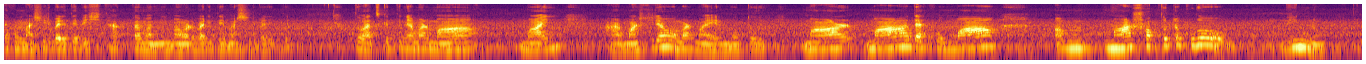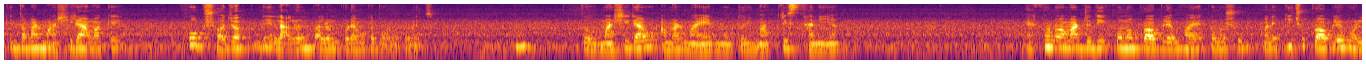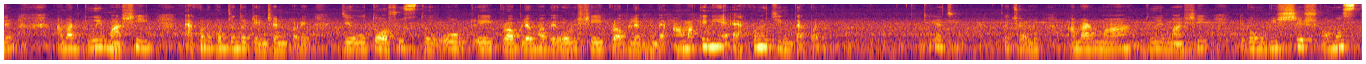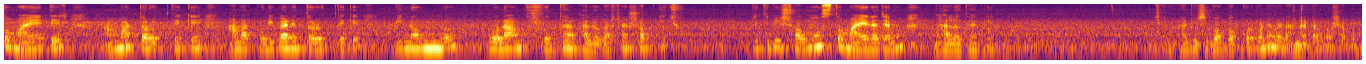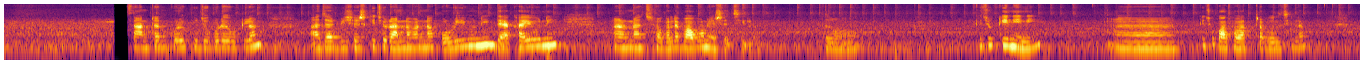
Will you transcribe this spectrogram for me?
তখন মাসির বাড়িতে বেশি থাকতাম আমি, মামার বাড়িতে, মাসির বাড়িতে। তো আজকের দিনে আমার মা, মাই আর মাসিরাও আমার মায়ের মতোই। মার, মা দেখো, মা, আম- মা শব্দটা পুরো ভিন্ন। কিন্তু আমার মাসিরা আমাকে খুব সযত্নে লালন পালন করে আমাকে বড় করেছে। তো মাসিরাও আমার মায়ের মতোই মাতৃস্থানীয়া। এখনও আমার যদি কোনো প্রবলেম হয়, কোনো সু মানে কিছু প্রবলেম হলে আমার দুই মাসি এখনও পর্যন্ত টেনশন করে যে ও তো অসুস্থ, ওর এই প্রবলেম হবে, ওর সেই প্রবলেম হবে। আমাকে নিয়ে এখনও চিন্তা করে। ঠিক আছে? চলো। আমার মা দুই মাসি এবং বিশ্বের সমস্ত মায়েদের আমার তরফ থেকে, আমার পরিবারের তরফ থেকে বিনম্র প্রণাম, শ্রদ্ধা, ভালোবাসা সব কিছু পৃথিবীর সমস্ত মায়েরা যেন ভালো থাকে। চলো, আর বেশি বকবক করব না, এবার রান্নাটা বসাবো। স্নান টান করে পুজো করে উঠলাম। আজ আর বিশেষ কিছু রান্নাবান্না করিও নি দেখাইও নি কারণ আজ সকালে পাবন এসেছিল। তো কিছু কিনিনি। কিছু কথাবার্তা বলছিলাম।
